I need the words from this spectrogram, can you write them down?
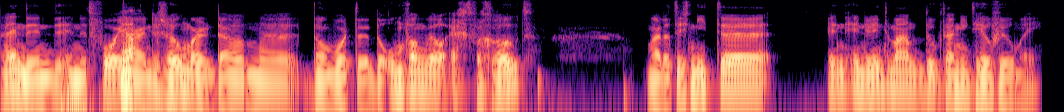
In, in, in het voorjaar en de zomer, dan, uh, dan wordt de, de omvang wel echt vergroot. Maar dat is niet. Uh, in, in de wintermaanden doe ik daar niet heel veel mee.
